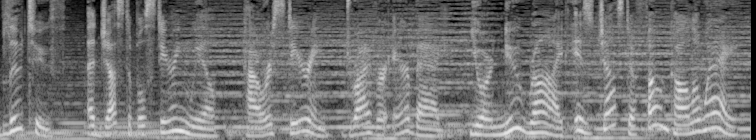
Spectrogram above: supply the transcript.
Bluetooth, adjustable steering wheel, power steering, driver airbag. Your new ride is just a phone call away.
